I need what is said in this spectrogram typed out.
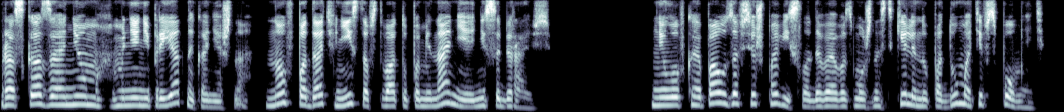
Рассказы о нем мне неприятны, конечно, но впадать в неистовство от упоминания не собираюсь. Неловкая пауза все ж повисла, давая возможность Келлину подумать и вспомнить.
